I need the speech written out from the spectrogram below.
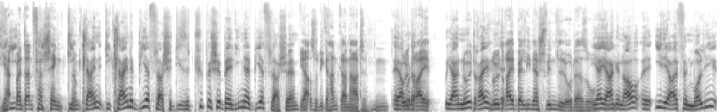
Die hat die, man dann verschenkt. Die, ne? kleine, die kleine Bierflasche, diese typische Berliner Bierflasche. Ja, so die Handgranate. Hm. Ja, 03. Oder, ja, 03. 03 Berliner Schwindel oder so. Ja, ja, genau. Äh, ideal für einen Molly.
